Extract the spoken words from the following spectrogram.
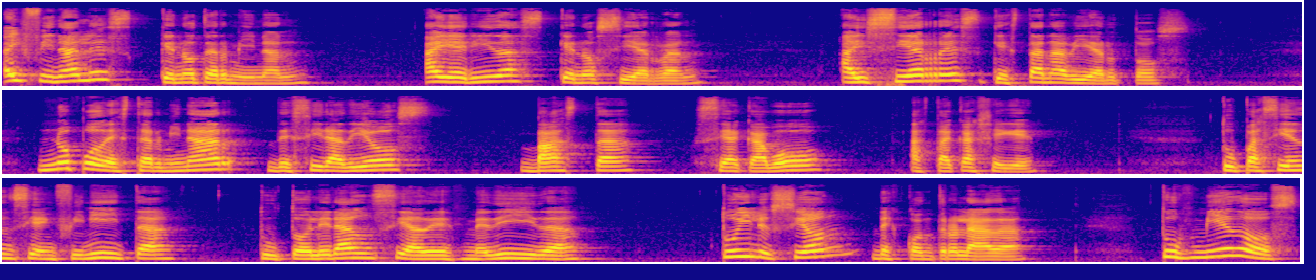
Hay finales que no terminan. Hay heridas que no cierran. Hay cierres que están abiertos. No podés terminar, decir adiós, basta, se acabó, hasta acá llegué. Tu paciencia infinita, tu tolerancia desmedida, tu ilusión descontrolada, tus miedos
